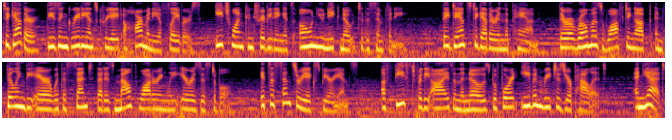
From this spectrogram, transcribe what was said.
Together, these ingredients create a harmony of flavors, each one contributing its own unique note to the symphony. They dance together in the pan, their aromas wafting up and filling the air with a scent that is mouth-wateringly irresistible. It's a sensory experience, a feast for the eyes and the nose before it even reaches your palate. And yet,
